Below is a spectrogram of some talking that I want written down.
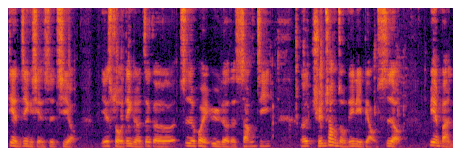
电竞显示器哦，也锁定了这个智慧预热的商机。而群创总经理表示哦，面板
